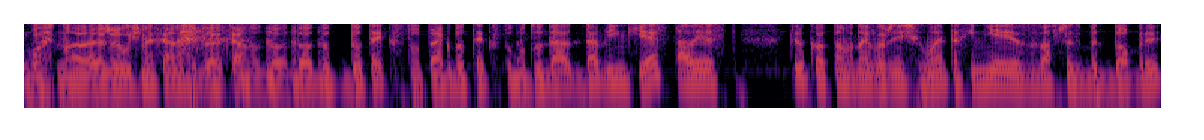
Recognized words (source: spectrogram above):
głośno, ale że uśmiechałem się do ekranu, do, do, do, do tekstu, tak, do tekstu, bo tu dubbing jest, ale jest tylko tam w najważniejszych momentach i nie jest zawsze zbyt dobry.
